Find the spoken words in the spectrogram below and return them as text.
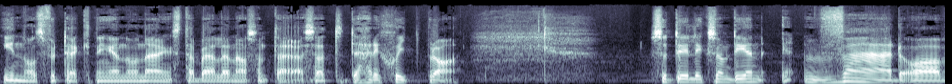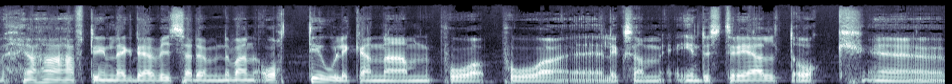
innehållsförteckningen och näringstabellerna och sånt där. Så att det här är skitbra. Så det är, liksom, det är en värld av, jag har haft inlägg där jag visade, det var en 80 olika namn på, på eh, liksom industriellt och eh,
